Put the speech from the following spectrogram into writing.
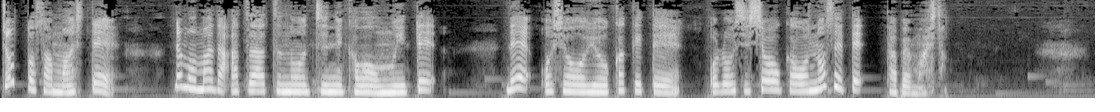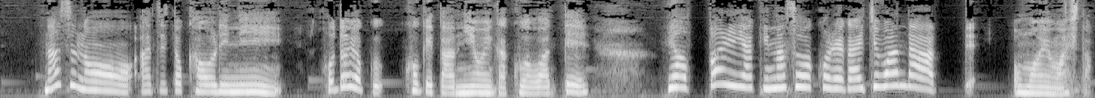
ちょっと冷まして、でもまだ熱々のうちに皮を剥いて、で、お醤油をかけて、おろし生姜を乗せて食べました。ナスの味と香りに、程よく焦げた匂いが加わって、やっぱり焼きナスはこれが一番だって思いました。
